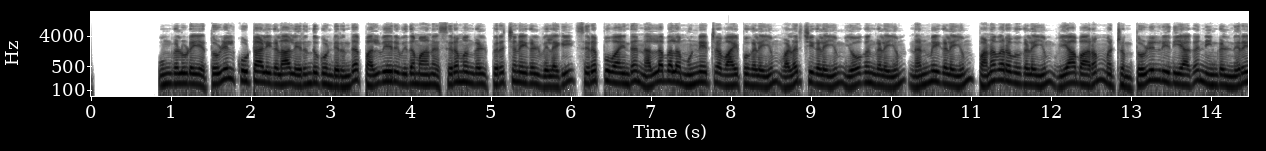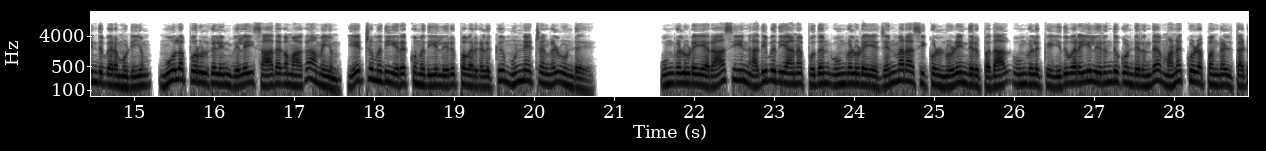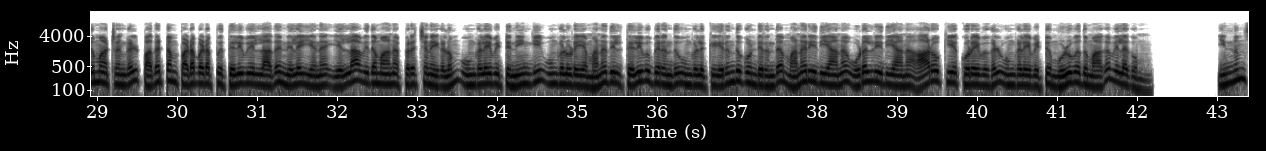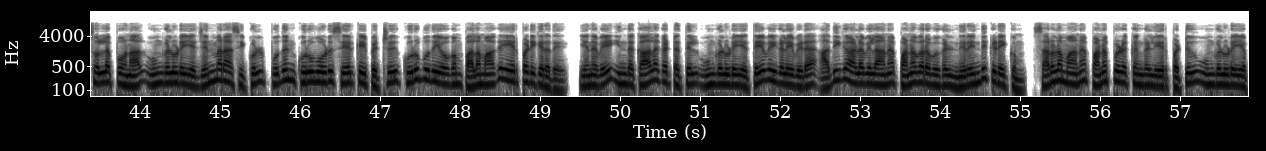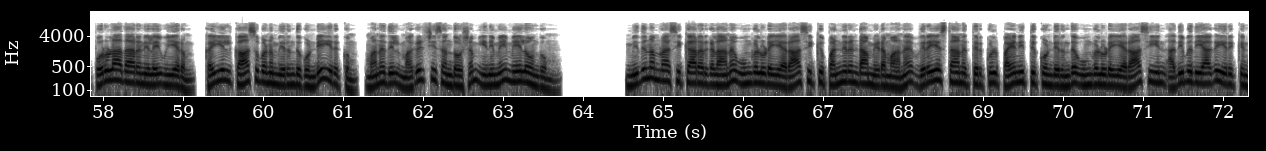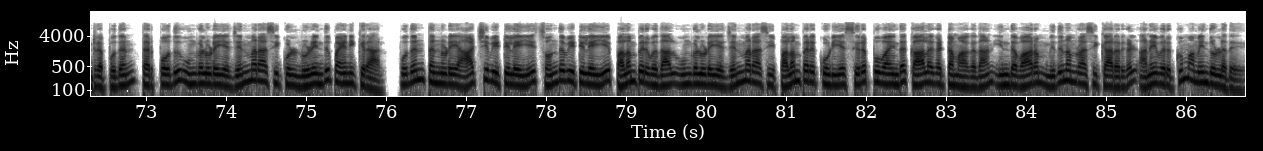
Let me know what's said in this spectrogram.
உங்களுடைய தொழில் கூட்டாளிகளால் இருந்து கொண்டிருந்த பல்வேறு விதமான சிரமங்கள் பிரச்சனைகள் விலகி சிறப்பு வாய்ந்த நல்லபல முன்னேற்ற வாய்ப்புகளையும் வளர்ச்சிகளையும் யோகங்களையும் நன்மைகளையும் பணவரவுகளையும் வியாபாரம் மற்றும் தொழில் ரீதியாக நீங்கள் நிறைந்து பெற முடியும். மூலப்பொருள்களின் விலை சாதகமாக அமையும். ஏற்றுமதி இறக்குமதியில் இருப்பவர்களுக்கு முன்னேற்றங்கள் உண்டு. உங்களுடைய ராசியின் அதிபதியான புதன் உங்களுடைய ஜென்மராசிக்குள் நுழைந்திருப்பதால் உங்களுக்கு இதுவரையில் இருந்து கொண்டிருந்த மனக்குழப்பங்கள் தடுமாற்றங்கள் பதட்டம் படபடப்பு தெளிவு இல்லாத நிலை என எல்லா விதமான பிரச்சனைகளும் உங்களை விட்டு நீங்கி உங்களுடைய மனதில் தெளிவு பிறந்து உங்களுக்கு இருந்து கொண்டிருந்த மனரீதியான உடல் ரீதியான ஆரோக்கிய குறைவுகள் உங்களை விட்டு முழுவதுமாக விலகும். இன்னும் சொல்லப்போனால் உங்களுடைய ஜென்மராசிக்குள் புதன் குருவோடு சேர்க்கை பெற்று குருபுதயோகம் பலமாக ஏற்படுகிறது. எனவே இந்த காலகட்டத்தில் உங்களுடைய தேவைகளை விட அதிக அளவிலான பணவரவுகள் நிறைந்து கிடைக்கும். சரளமான பணப்புழக்கங்கள் ஏற்பட்டு உங்களுடைய பொருளாதார நிலை உயரும். கையில் காசுபணம் இருந்து கொண்டே இருக்கும். மனதில் மகிழ்ச்சி சந்தோஷம் இனிமே மேலோங்கும். மிதுனம் ராசிக்காரர்களான உங்களுடைய ராசிக்கு பன்னிரண்டாம் இடமான விரயஸ்தானத்திற்குள் பயணித்துக் கொண்டிருந்த உங்களுடைய ராசியின் அதிபதியாக இருக்கின்ற புதன் தற்போது உங்களுடைய ஜென்மராசிக்குள் நுழைந்து பயணிக்கிறார். புதன் தன்னுடைய ஆட்சி வீட்டிலேயே சொந்த வீட்டிலேயே பலம் பெறுவதால் உங்களுடைய ஜென்மராசி பலம் பெறக்கூடிய சிறப்பு வாய்ந்த காலகட்டமாகத்தான் இந்த வாரம் மிதுனம் ராசிக்காரர்கள் அனைவருக்கும் அமைந்துள்ளது.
